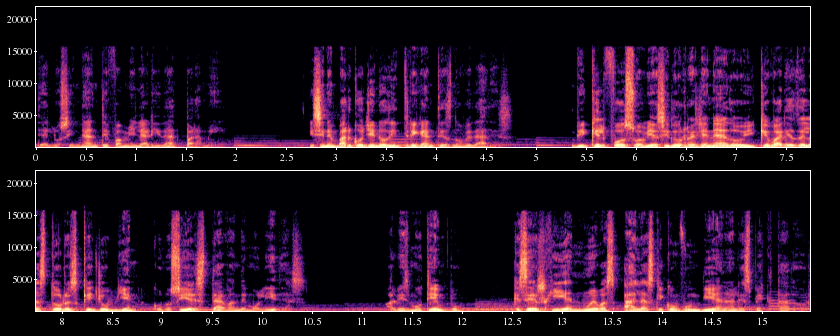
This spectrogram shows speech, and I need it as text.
de alucinante familiaridad para mí, y sin embargo lleno de intrigantes novedades. Vi que el foso había sido rellenado y que varias de las torres que yo bien conocía estaban demolidas al mismo tiempo que se ergían nuevas alas que confundían al espectador.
